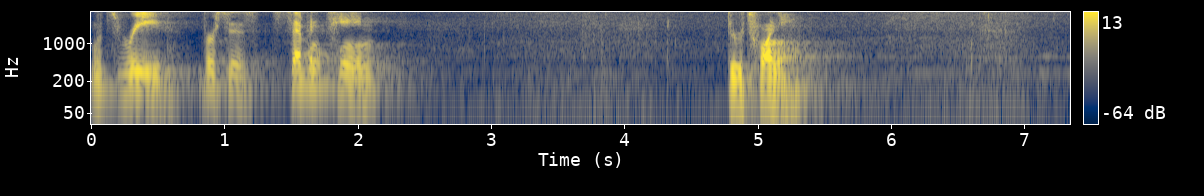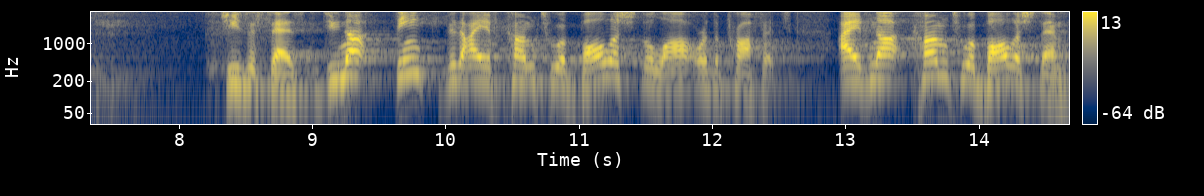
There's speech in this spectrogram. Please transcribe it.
Let's read verses 17 through 20. Jesus says, Do not think that I have come to abolish the law or the prophets. I have not come to abolish them,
